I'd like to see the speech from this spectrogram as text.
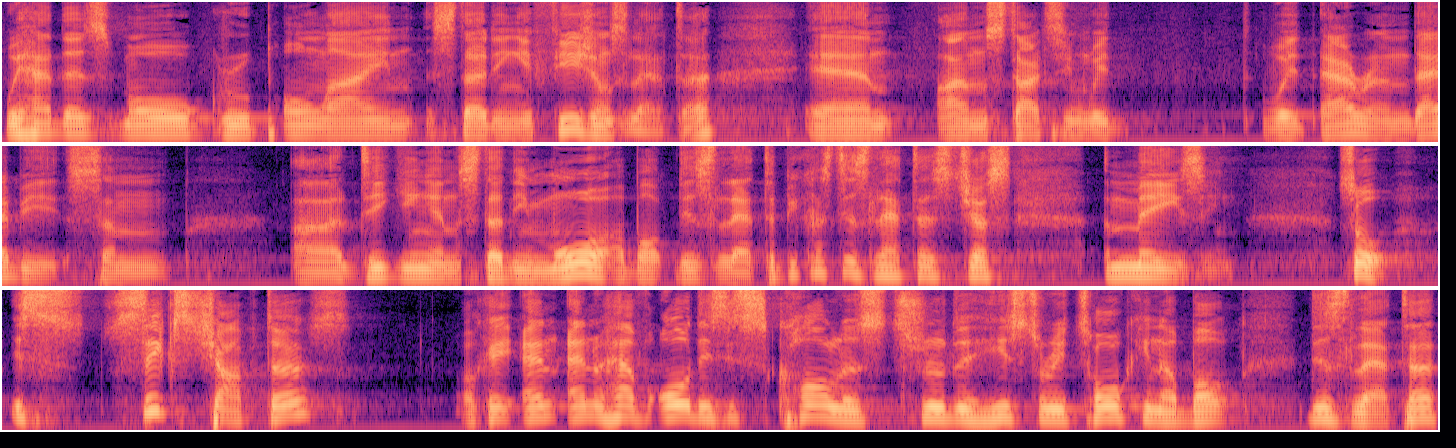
we had a small group online studying Ephesians letter, and I'm starting with with Aaron and Debbie some uh, digging and studying more about this letter because this letter is just amazing. So it's six chapters, okay, and and we have all these scholars through the history talking about this letter.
